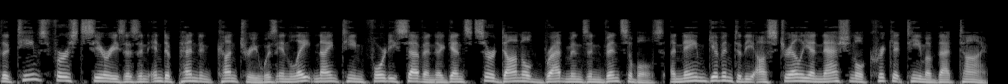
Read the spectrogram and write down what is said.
The team's first series as an independent country was in late 1947 against Sir Donald Bradman's Invincibles a name given to the Australia national cricket team of that time.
